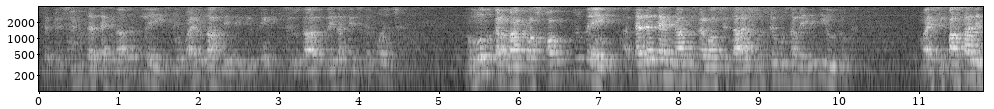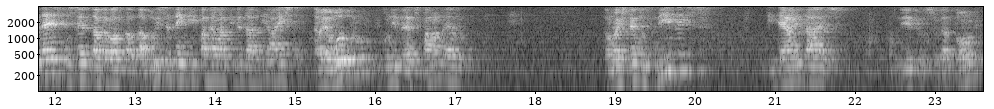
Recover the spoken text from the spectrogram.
você precisa de determinadas leis. Não vai usar a lei de Newton, tem que usar as leis da física quântica. No mundo macroscópico, tudo bem. Até determinadas velocidades você usa a lei de Newton. Mas se passar de 10% da velocidade da luz, você tem que ir para a relatividade de Einstein. Então é outro universo paralelo. Então nós temos níveis de realidade. O nível subatômico,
